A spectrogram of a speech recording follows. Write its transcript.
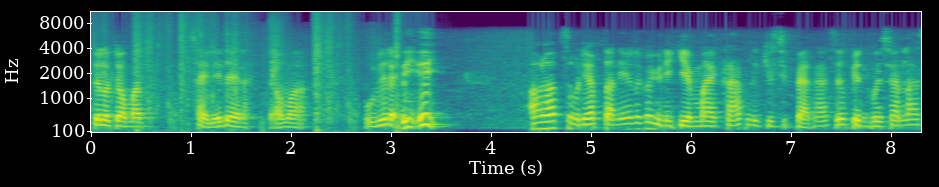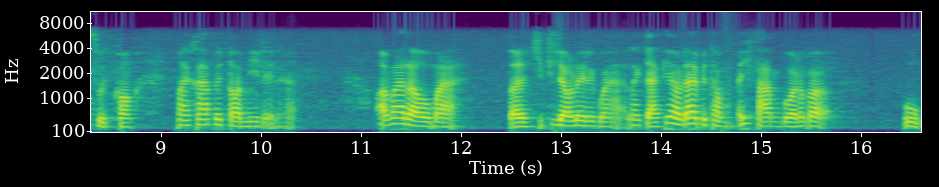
คือเราจะเอามาใส่เรื่อยๆนะจะเอามาปลูกเรื่อยๆเอ้ยเอ้ยเอาละครับสวัสดีครับตอนนี้เราก็อยู่ในเกม Minecraft 1.18 นะซึ่งเป็นเวอร์ชันล่าสุดของ Minecraft ในตอนนี้เลยนะฮะเอาว่าเรามาต่อคลิปที่แล้วเลยดีกว่า หลังจากที่เราได้ไปทำไอ้ฟาร์มกัวแล้วก็ปลูก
